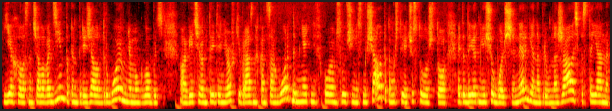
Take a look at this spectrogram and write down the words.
ехала сначала в один, потом переезжала в другой, у меня могло быть э, вечером три тренировки в разных концах города, меня это ни в коем случае не смущало, потому что я чувствовала, что это дает мне еще больше энергии, она приумножалась постоянно.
